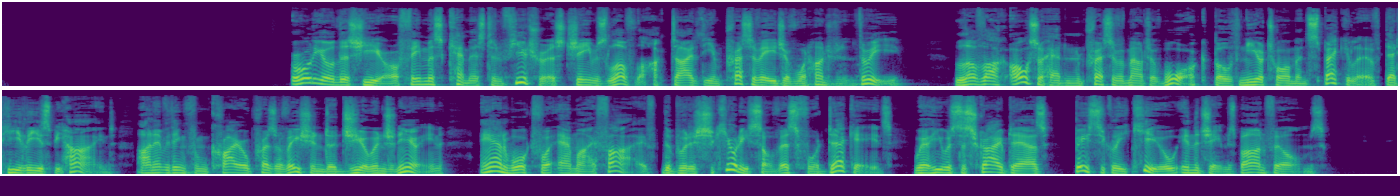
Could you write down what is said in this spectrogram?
Earlier this year, famous chemist and futurist James Lovelock died at the impressive age of 103. Lovelock also had an impressive amount of work, both near term and speculative, that he leaves behind, on everything from cryopreservation to geoengineering, and worked for MI5, the British security service, for decades, where he was described as basically Q in the James Bond films.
